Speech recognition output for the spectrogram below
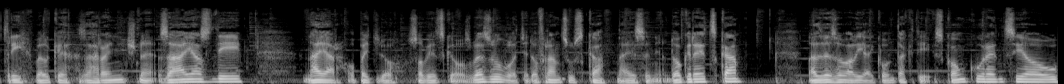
tri veľké zahraničné zájazdy. Na jar opäť do Sovietskeho zväzu, v lete do Francúzska, na jeseň do Grécka. Nadvezovali aj kontakty s konkurenciou.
